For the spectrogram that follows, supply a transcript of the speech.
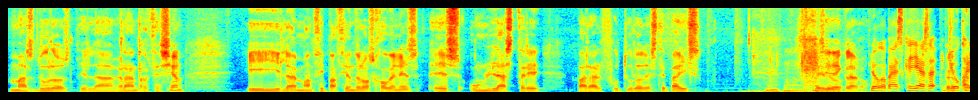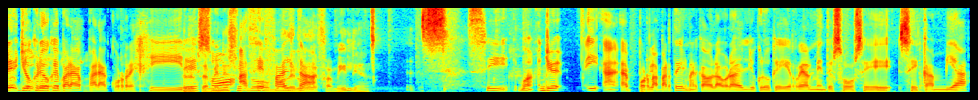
más duros de la gran recesión. Y la emancipación de los jóvenes es un lastre para el futuro de este país. Así de claro. Lo que pasa es que ya, yo, creo, yo creo que para, para corregir eso hace falta. de familia. Sí, bueno, yo y, por la parte del mercado laboral, yo creo que realmente eso se, se cambia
